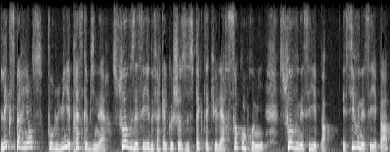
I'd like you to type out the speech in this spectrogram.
L'expérience pour lui est presque binaire. Soit vous essayez de faire quelque chose de spectaculaire sans compromis, soit vous n'essayez pas. Et si vous n'essayez pas,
